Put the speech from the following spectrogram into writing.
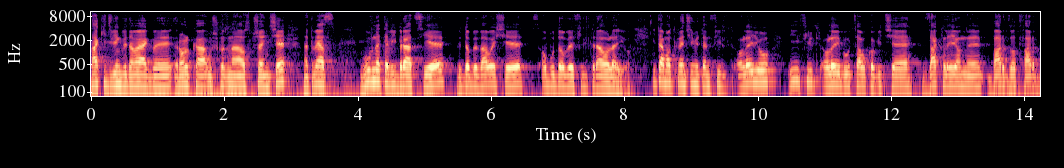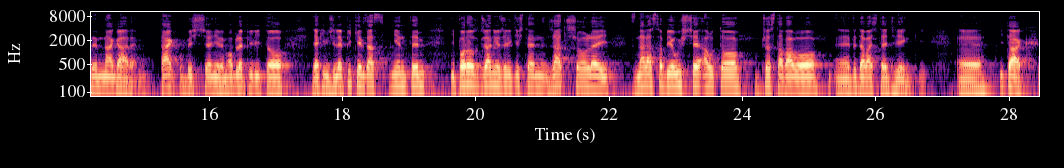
taki dźwięk wydawała jakby rolka uszkodzona na osprzęcie, natomiast główne te wibracje wydobywały się z obudowy filtra oleju. I tam odkręcimy ten filtr oleju i filtr oleju był całkowicie zaklejony bardzo twardym nagarem. Tak byście, nie wiem, oblepili to jakimś lepikiem zaschniętym i po rozgrzaniu, jeżeli gdzieś ten rzadszy olej znalazł sobie ujście, auto przestawało e, wydawać te dźwięki. E, I tak,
